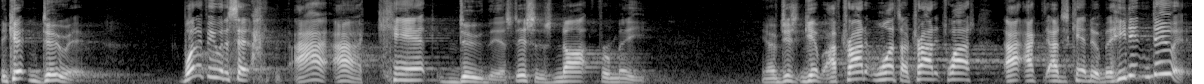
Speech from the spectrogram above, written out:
He couldn't do it. What if he would have said, I, I can't do this. This is not for me. You know, just give. I've tried it once, I've tried it twice. I, I, I just can't do it. But he didn't do it.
